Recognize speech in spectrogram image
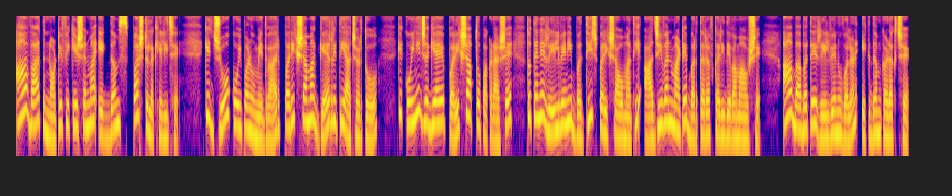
આ વાત નોટિફિકેશનમાં એકદમ સ્પષ્ટ લખેલી છે કે જો કોઈ પણ ઉમેદવાર પરીક્ષામાં ગેરરીતિ આચરતો કે કોઈની જગ્યાએ પરીક્ષા આપતો પકડાશે, તો તેને રેલવેની બધી જ પરીક્ષાઓમાંથી આજીવન માટે બરતરફ કરી દેવામાં આવશે. આ બાબતે રેલવેનું વલણ એકદમ કડક છે.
